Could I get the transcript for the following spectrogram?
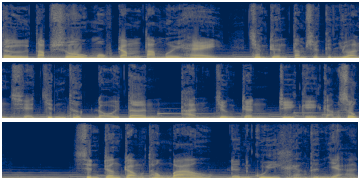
Từ tập số 182, chương trình Tâm sự Kinh doanh sẽ chính thức đổi tên thành chương trình Tri kỷ Cảm xúc. Xin trân trọng thông báo đến quý khán thính giả.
